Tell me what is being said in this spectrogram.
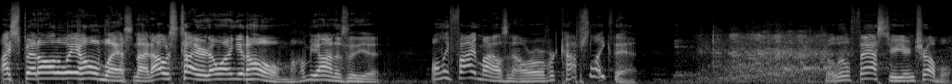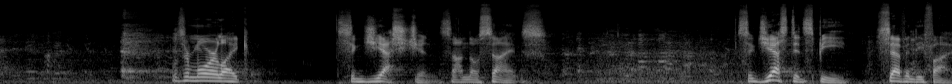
I sped all the way home last night. I was tired. I want to get home. I'll be honest with you. Only five miles an hour over. Cops like that. Go a little faster, you're in trouble. Those are more like suggestions on those signs. Suggested speed, 75.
